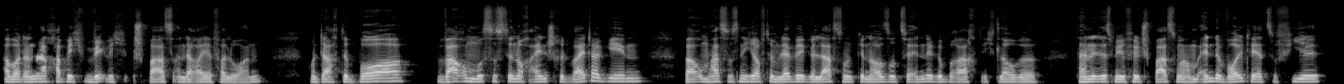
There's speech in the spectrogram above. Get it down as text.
Aber danach habe ich wirklich Spaß an der Reihe verloren und dachte, boah, warum musstest du noch einen Schritt weitergehen? Warum hast du es nicht auf dem Level gelassen und genauso zu Ende gebracht? Ich glaube, dann hätte es mir viel Spaß gemacht. Am Ende wollte er zu viel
